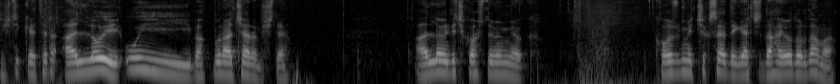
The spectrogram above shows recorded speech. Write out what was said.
İşte getirin. Alloy. Uy. Bak bunu açarım işte. Alloy'da hiç kostümüm yok. Kozmi çıksaydı gerçi daha iyi olurdu ama.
